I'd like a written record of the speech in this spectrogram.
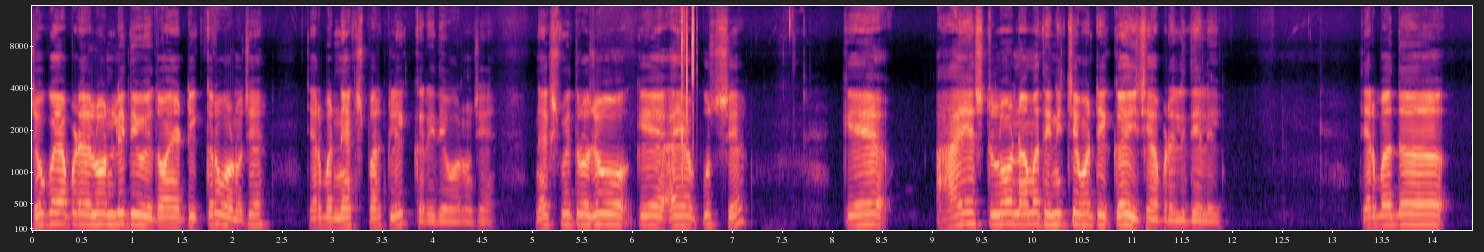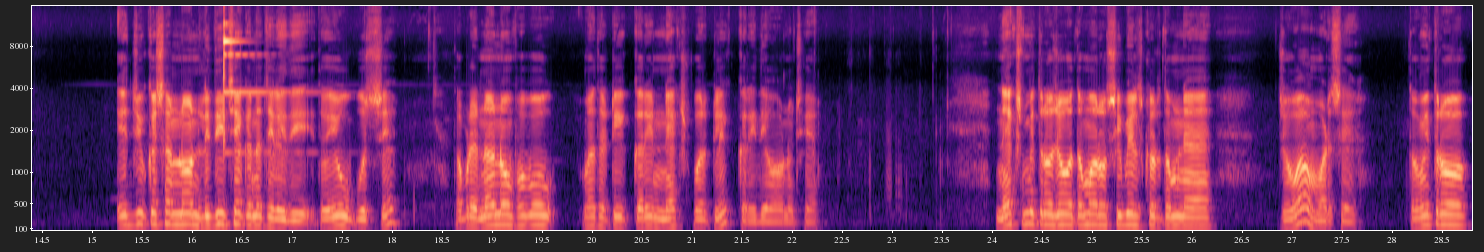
જો કોઈ આપણે લોન લીધી હોય તો અહીંયા ટીક કરવાનું છે. ત્યારબાદ નેક્સ્ટ પર ક્લિક કરી દેવાનું છે. નેક્સ્ટ મિત્રો, જો કે અહીંયા પૂછશે કે હાઈએસ્ટ લોન આમાંથી નીચેમાંથી કઈ છે આપણે લીધેલી? ત્યારબાદ એજ્યુકેશન લોન લીધી છે કે નથી લીધી, તો એવું પૂછશે. તો આપણે ન નો માથે ટીક કરીને નેક્સ્ટ પર ક્લિક કરી દેવાનું છે. નેક્સ્ટ મિત્રો જો તમારો સિબિલ સ્કોર તમને જોવા મળશે. તો મિત્રો,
